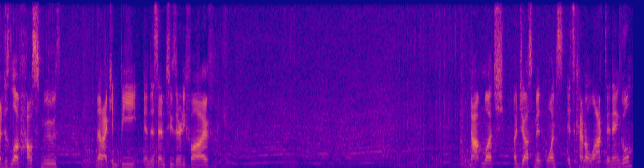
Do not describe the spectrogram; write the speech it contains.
I just love how smooth that I can be in this M235. Not much adjustment once it's kind of locked in angle.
